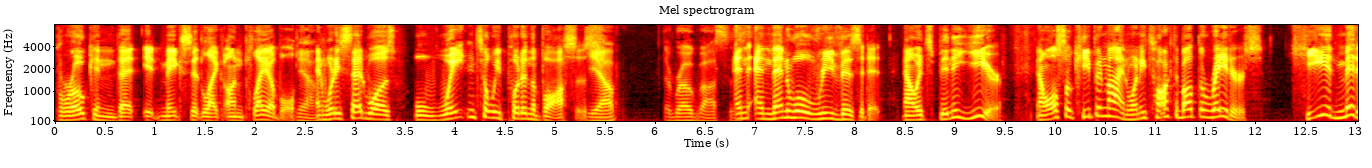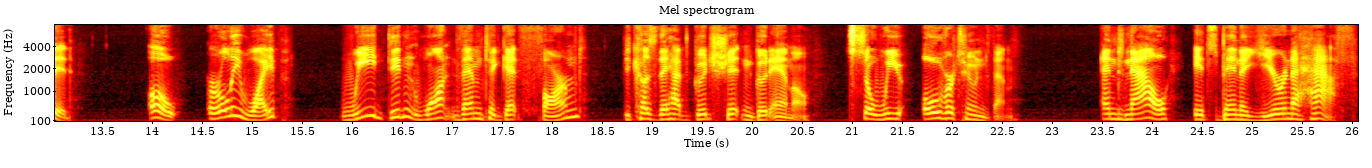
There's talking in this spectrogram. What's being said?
broken that it makes it like unplayable? Yeah. And what he said was, "We'll wait until we put in the bosses." Yep. The rogue bosses. And and then we'll revisit it. Now it's been a year. Now also keep in mind when he talked about the Raiders, he admitted, "Oh, early wipe, we didn't want them to get farmed because they have good shit and good ammo. So we overtuned them." And now it's been a year and a half,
